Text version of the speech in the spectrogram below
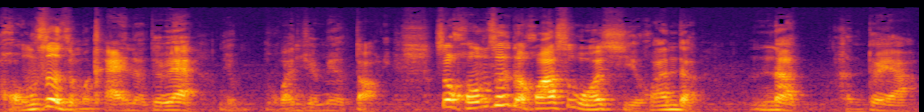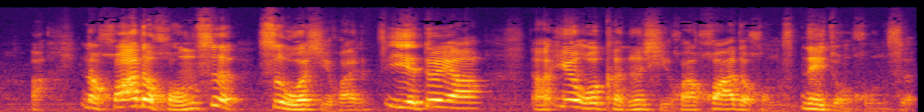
红色怎么开呢？对不对？就完全没有道理。说红色的花是我喜欢的，那。很对啊，啊，那花的红色是我喜欢的，也对啊，啊，因为我可能喜欢花的红那种红色，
